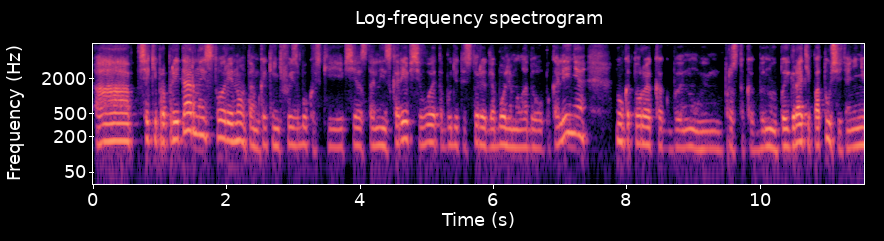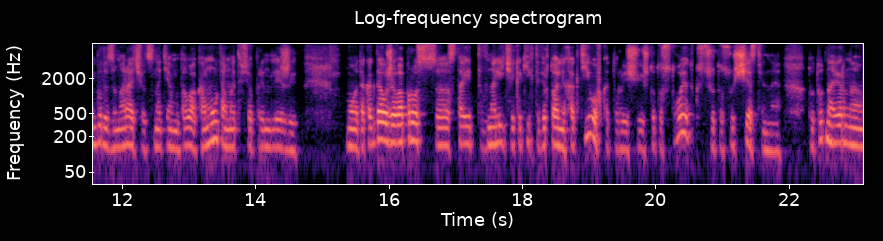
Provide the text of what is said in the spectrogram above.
а всякие проприетарные истории, ну, там какие-нибудь фейсбуковские и все остальные, скорее всего, это будет история для более молодого поколения, ну, которое как бы, ну, просто как бы, ну, поиграть и потусить. Они не будут заморачиваться на тему того, а кому там это все принадлежит. Вот. А когда уже вопрос э, стоит в наличии каких-то виртуальных активов, которые еще и что-то стоят, что-то существенное, то тут, наверное,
